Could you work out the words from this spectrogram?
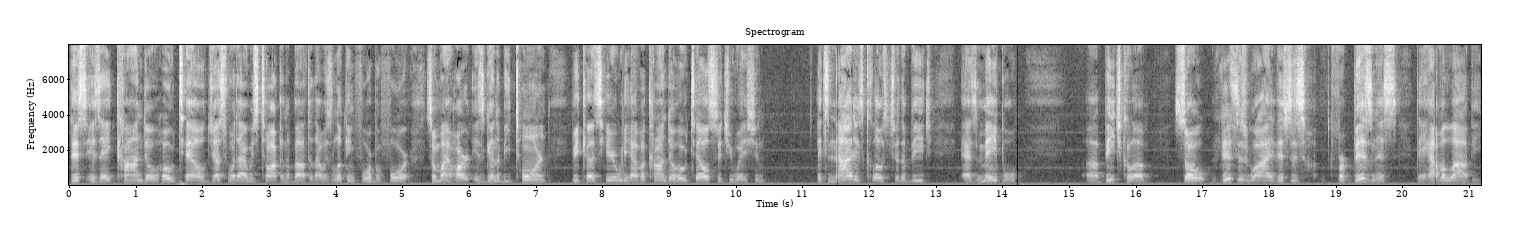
This is a condo hotel, just what I was talking about that I was looking for before. So my heart is going to be torn because here we have a condo hotel situation. It's not as close to the beach as Maple uh, Beach Club. So this is why this is for business. They have a lobby,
